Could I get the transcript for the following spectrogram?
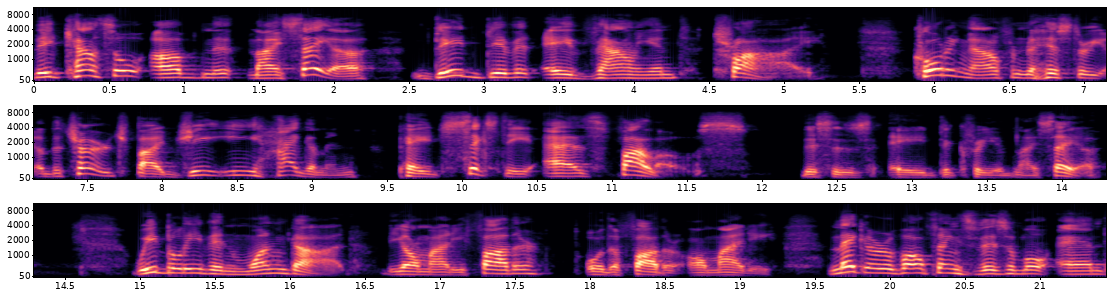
The Council of Nicaea did give it a valiant try. Quoting now from the History of the Church by G.E. Hageman, page 60, as follows This is a decree of Nicaea. We believe in one God, the Almighty Father, or the Father Almighty, maker of all things visible and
